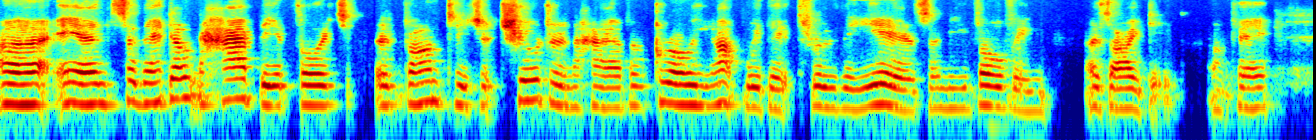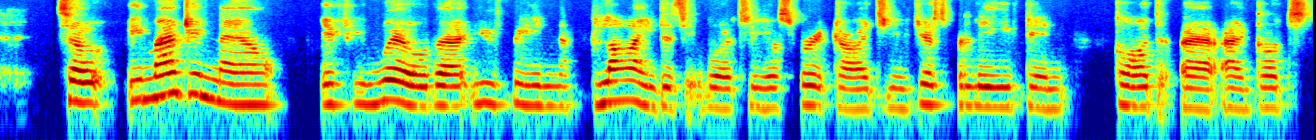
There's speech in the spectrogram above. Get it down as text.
Uh, and so they don't have the advantage that children have of growing up with it through the years and evolving as I did. Okay. So imagine now, if you will, that you've been blind, as it were, to your spirit guides, and you just believed in God uh, and God's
